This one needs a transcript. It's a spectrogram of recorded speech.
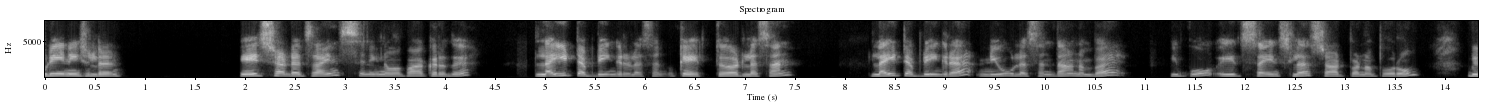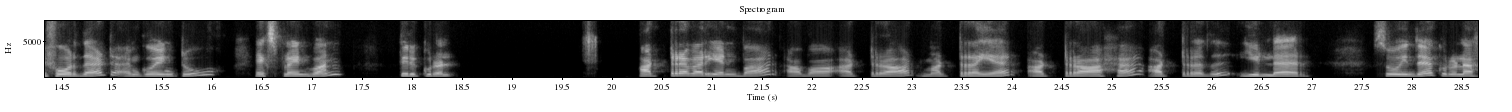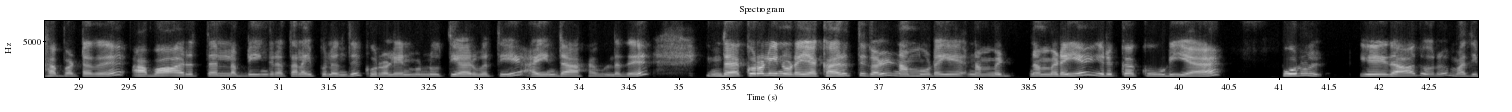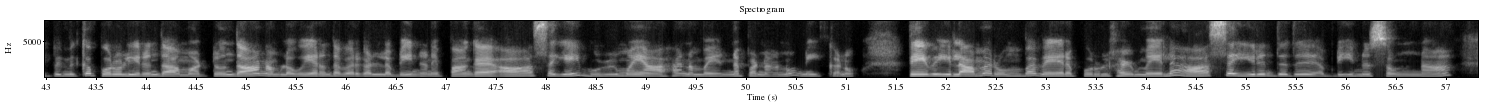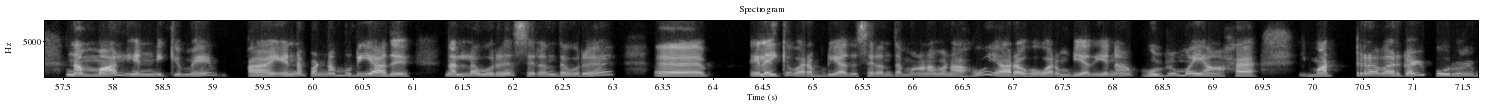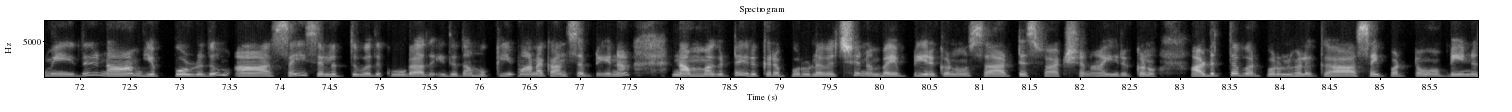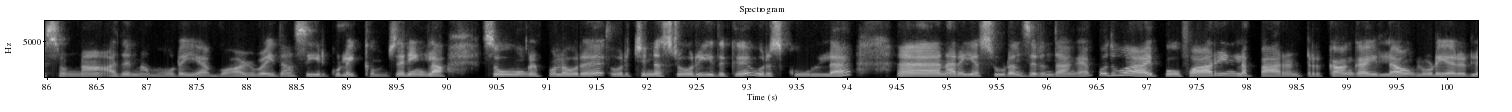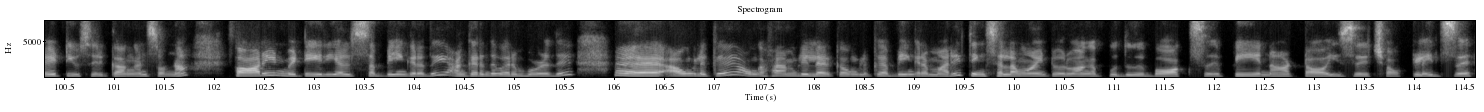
Good evening children eight standard science இன்னைக்கு நம்ம பார்க்கறது லைட் அப்படிங்கிற lesson okay third lesson light அப்படிங்கிற நியூ லெசன் தான் நம்ம இப்போ எயிட் சயின்ஸ்ல ஸ்டார்ட் பண்ண போறோம். Before that I am going to explain one Thirukkural. அற்றவர் என்பார் அவா அற்றார் மற்றையர் அற்றாக அற்றது இல்லர். ஸோ இந்த குரலாகப்பட்டது அவா அறுத்தல் அப்படிங்கிற தலைப்புல இருந்து குரல் எண் முன்னூத்தி அறுபத்தி ஐந்தாக உள்ளது. இந்த குரலினுடைய கருத்துகள் நம்முடைய நம்ம நம்மிடையே இருக்கக்கூடிய பொருள் ஏதாவது ஒரு மதிப்புமிக்க பொருள் இருந்தா மட்டும்தான் நம்மள உயர்ந்தவர்கள் அப்படின்னு நினைப்பாங்க. ஆசையை முழுமையாக நம்ம என்ன பண்ணணும்? நீக்கணும். தேவையில்லாம ரொம்ப வேற பொருள்கள் மேல ஆசை இருந்தது அப்படின்னு சொன்னா நம்மால் என்னைக்குமே என்ன பண்ண முடியாது. நல்ல ஒரு சிறந்த ஒரு நிலைக்கு வர முடியாது. சிறந்த மாணவனாகவும் யாராகவும் வர முடியாது. ஏன்னா முழுமையாக மற்ற மற்றவர்கள் பொருள் மீது நாம் எப்பொழுதும் ஆசை செலுத்துவது கூடாது. இதுதான் முக்கியமான கான்செப்ட் ஏன்னா நம்ம கிட்ட இருக்கிற பொருளை வச்சு நம்ம எப்படி இருக்கணும்? சாட்டிஸ்ஃபேக்ஷனா இருக்கணும். அடுத்தவர் பொருள்களுக்கு ஆசைப்பட்டோம் அப்படின்னு சொன்னா அது நம்முடைய வாழ்வை தான் சீர்குலைக்கும். சரிங்களா? ஸோ உங்கள் போல ஒரு ஒரு சின்ன ஸ்டோரி இதுக்கு. ஒரு ஸ்கூல்ல நிறைய ஸ்டூடெண்ட்ஸ் இருந்தாங்க. பொதுவாக இப்போ ஃபாரின்ல பேரண்ட் இருக்காங்க. இல்லை அவங்களுடைய ரிலேட்டிவ்ஸ் இருக்காங்கன்னு சொன்னால் ஃபாரின் மெட்டீரியல்ஸ் அப்படிங்கிறது அங்கேருந்து வரும்பொழுது அவங்களுக்கு அவங்க ஃபேமிலியில் இருக்கவங்களுக்கு அப்படிங்கிற மாதிரி திங்ஸ் எல்லாம் வாங்கிட்டு வருவாங்க. புது பாக்ஸு பேனா டாய்ஸு சாக்லேட்ஸு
